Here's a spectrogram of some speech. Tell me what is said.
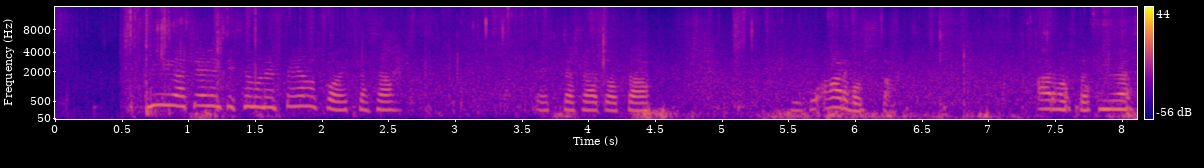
niin ja tietenkin semmoinen pelko, että sä, että sä tota, niin kuin arvostat. Arvostat myös,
